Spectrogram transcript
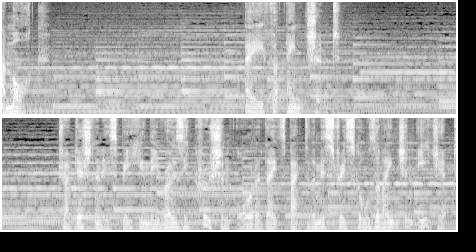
AMORC. A for ancient. Traditionally speaking, the Rosicrucian order dates back to the mystery schools of ancient Egypt.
